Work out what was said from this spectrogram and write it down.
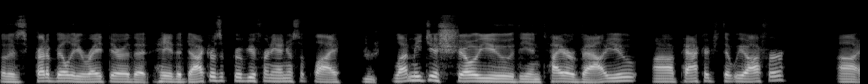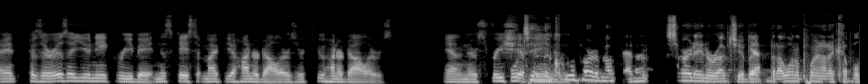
So there's credibility right there that, hey, the doctor's approved you for an annual supply. Mm. Let me just show you the entire value uh, package that we offer. Uh, and because there is a unique rebate. In this case, it might be $100 or $200. And there's free shipping. Well, Tim, the and, cool part about that, I'm sorry to interrupt you, but, yeah. but I want to point out a couple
